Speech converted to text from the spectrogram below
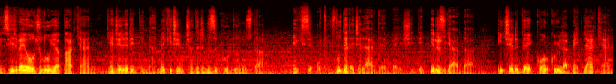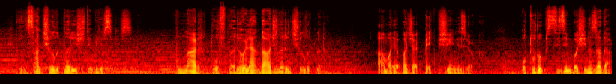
Zirve yolculuğu yaparken geceleri dinlenmek için çadırınızı kurduğunuzda eksi 30'lu derecelerde ve şiddetli rüzgarda içeride korkuyla beklerken insan çığlıkları işitebilirsiniz. Bunlar dostları ölen dağcıların çığlıkları. Ama yapacak pek bir şeyiniz yok. Oturup sizin başınıza da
